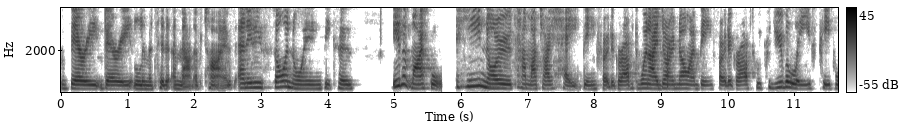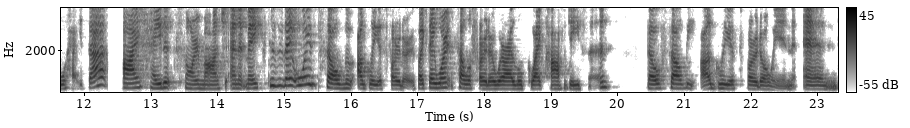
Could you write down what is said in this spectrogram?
Very, very limited amount of times. And it is so annoying because even Michael, he knows how much I hate being photographed when I don't know I'm being photographed. Could you believe people hate that? I hate it so much. And it makes, because they always sell the ugliest photos. Like they won't sell a photo where I look like half decent. They'll sell the ugliest photo in. And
